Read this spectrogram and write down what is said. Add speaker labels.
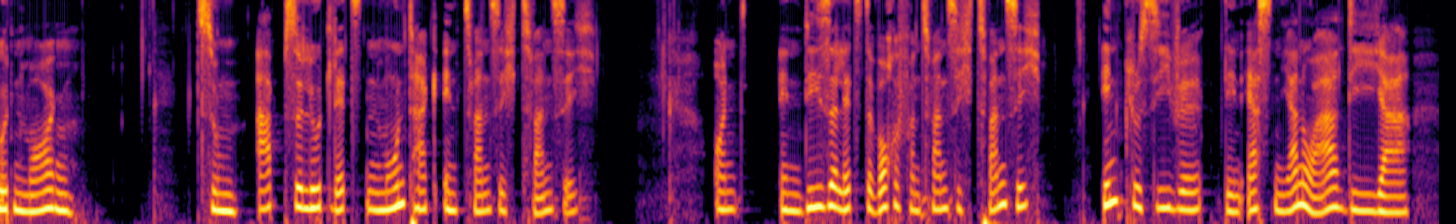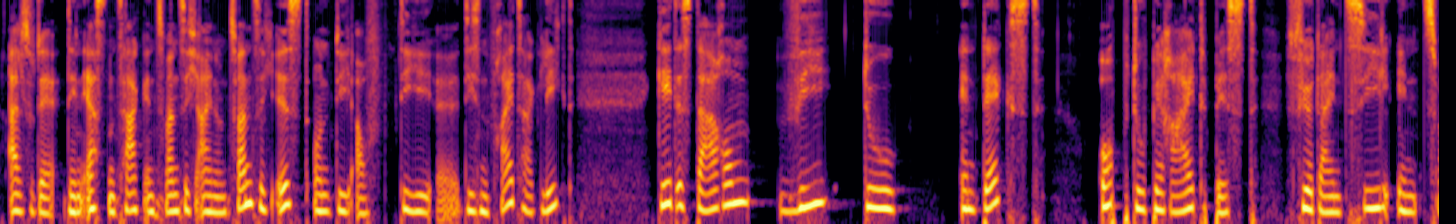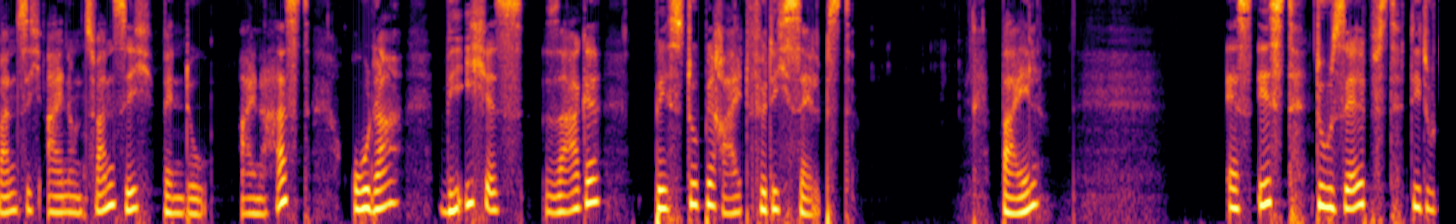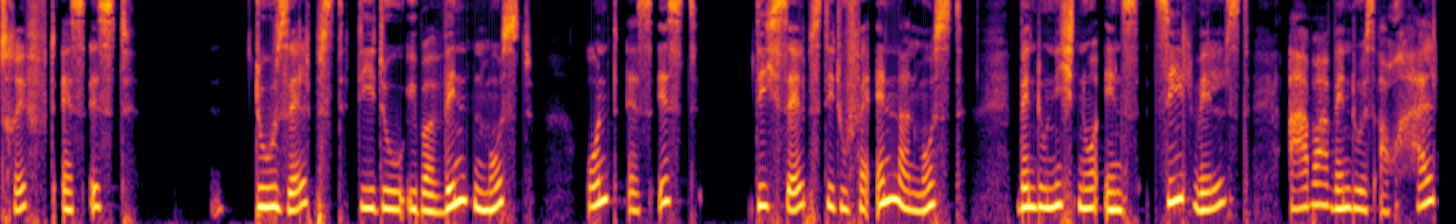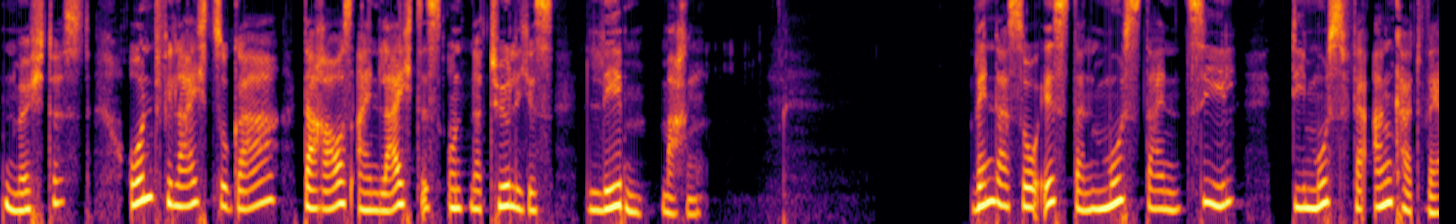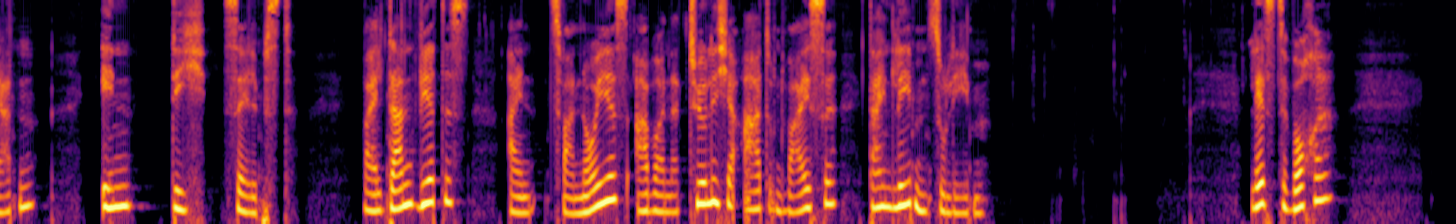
Speaker 1: Guten Morgen zum absolut letzten Montag in 2020. Und in dieser letzte Woche von 2020, inklusive den 1. Januar, die ja also der, den ersten Tag in 2021 ist und die auf die, äh, diesen Freitag liegt, geht es darum, wie du entdeckst, ob du bereit bist für dein Ziel in 2021, wenn du eine hast, oder wie ich es sage, bist du bereit für dich selbst. Weil es ist du selbst, die du triffst, es ist du selbst, die du überwinden musst. Und es ist dich selbst, die du verändern musst, wenn du nicht nur ins Ziel willst, aber wenn du es auch halten möchtest und vielleicht sogar daraus ein leichtes und natürliches Leben machen. Wenn das so ist, dann muss dein Ziel, die muss verankert werden in dich selbst, weil dann wird es ein zwar neues, aber natürliche Art und Weise, dein Leben zu leben. Letzte Woche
